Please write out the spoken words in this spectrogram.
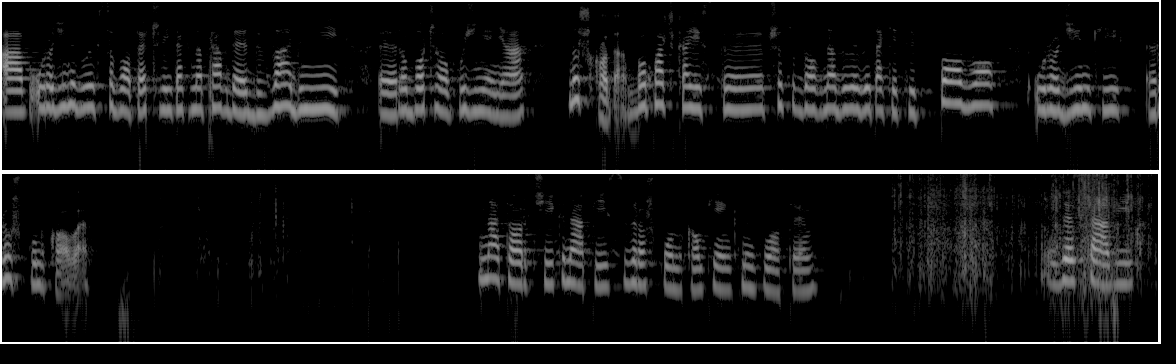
a w urodziny były w sobotę, czyli tak naprawdę dwa dni y, robocze opóźnienia. No szkoda, bo paczka jest przecudowna, byłyby takie typowo urodzinki roszpunkowe. Na torcik napis z roszpunką, piękny, złoty. Zestawik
